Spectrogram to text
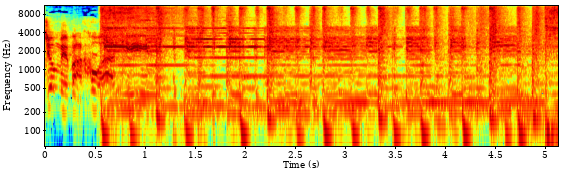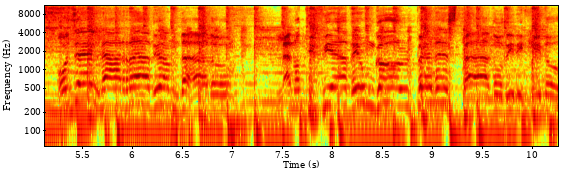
yo me bajo aquí. Oye, la radio han dado la noticia de un golpe de estado dirigido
